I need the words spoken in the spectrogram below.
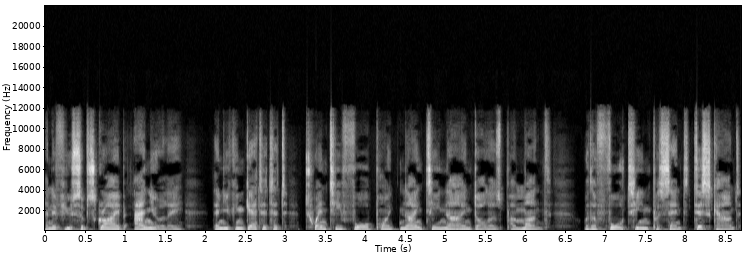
and if you subscribe annually, then you can get it at $24.99 per month with a 14% discount.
